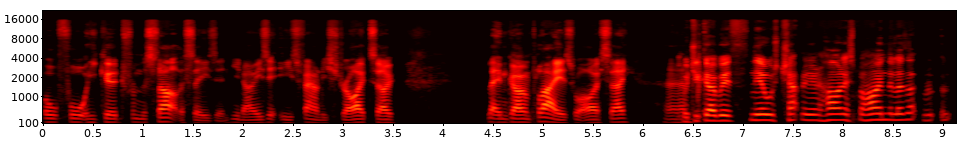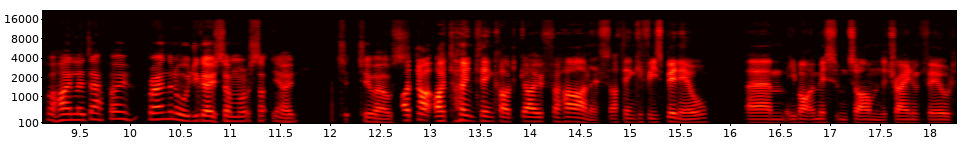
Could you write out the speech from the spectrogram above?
all thought he could from the start of the season you know he's he's found his stride so let him go and play is what I say um, would you go with Niels Chaplin and Harness behind the behind Ladapo, Brandon, or would you go somewhere you know two else? I don't. I don't think I'd go for Harness. I think if he's been ill, um, he might have missed some time on the training field.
